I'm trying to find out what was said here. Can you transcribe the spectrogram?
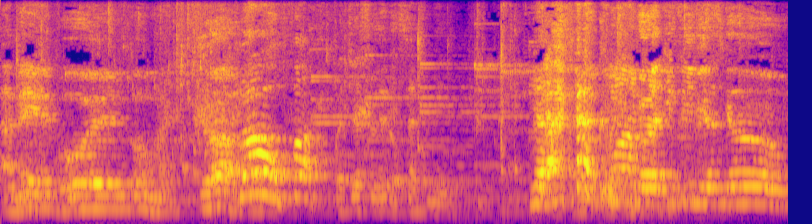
I made it, boys. Oh my god. Oh fuck. But just a little centimeter. Yeah. Come on, bro. Like you see me. Let's go.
